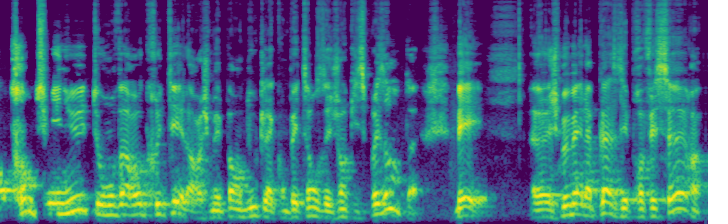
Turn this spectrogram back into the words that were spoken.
en 30 minutes où on va recruter. Alors, je ne mets pas en doute la compétence des gens qui se présentent, mais euh, je me mets à la place des professeurs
